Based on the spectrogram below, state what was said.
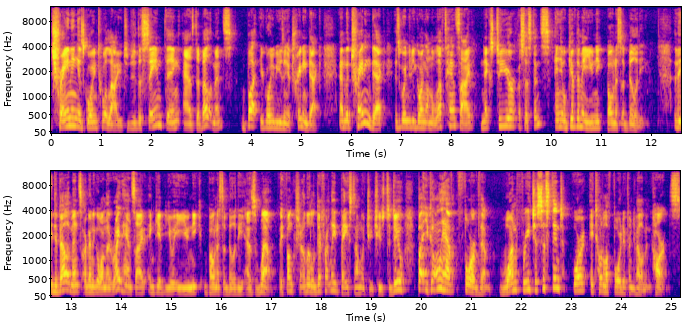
Training is going to allow you to do the same thing as developments, but you're going to be using a training deck. And the training deck is going to be going on the left-hand side next to your assistants, and you'll give them a unique bonus ability. The developments are going to go on the right-hand side and give you a unique bonus ability as well. They function a little differently based on what you choose to do, but you can only have four of them, one for each assistant or a total of four different development cards.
